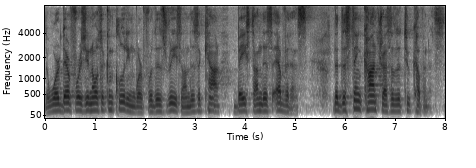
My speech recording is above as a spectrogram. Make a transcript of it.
The word, therefore, as you know, is a concluding word for this reason, on this account, based on this evidence. The distinct contrast of the two covenants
